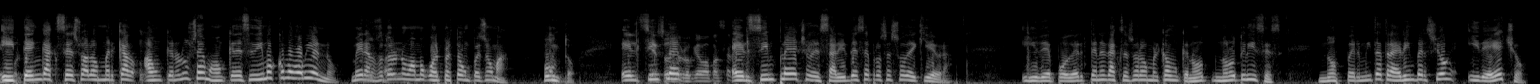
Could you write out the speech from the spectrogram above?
y tenga acceso a los mercados, aunque no lo usemos, aunque decidimos como gobierno, mira, nosotros no vamos a coger prestado un peso más. Punto. El simple, el simple hecho de salir de ese proceso de quiebra y de poder tener acceso a los mercados, aunque no, no lo utilices, nos permite atraer inversión y de hecho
